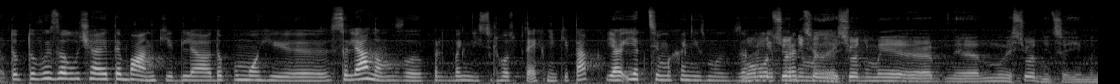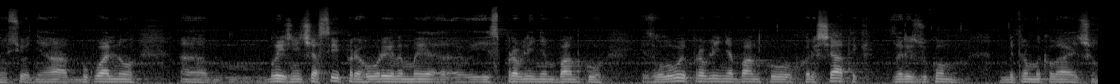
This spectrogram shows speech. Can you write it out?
Е, Тобто ви залучаєте банки для допомоги е, селянам в придбанні сільгосптехніки, так? Я- Як ці механізми взагалі ну, от сьогодні, ми, працюють? сьогодні ми, е, е, ну не сьогодні це іменно сьогодні, а буквально е, ближні часи переговорили ми е, із правлінням банку, із головою правління банку Хрещатик Заріжуком Дмитром Миколаївичем,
